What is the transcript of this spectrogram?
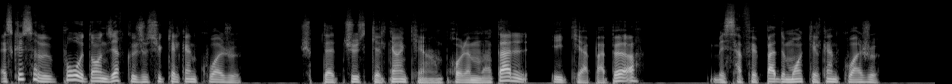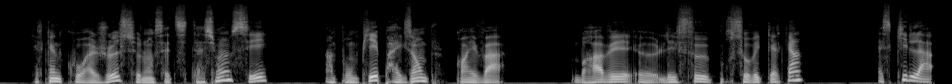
est-ce que ça veut pour autant dire que je suis quelqu'un de courageux? Je suis peut-être juste quelqu'un qui a un problème mental et qui n'a pas peur, mais ça ne fait pas de moi quelqu'un de courageux. Quelqu'un de courageux, selon cette citation, c'est un pompier, par exemple, quand il va braver euh, les feux pour sauver quelqu'un, est-ce qu'il n'a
